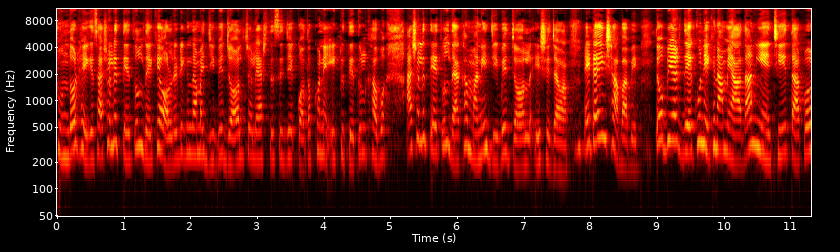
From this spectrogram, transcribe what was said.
সুন্দর হয়ে গেছে, আসলে তেঁতুল দেখে অলরেডি কিন্তু আমার জিভে জল চলে আসতেছে যে কতক্ষণে একটু তেঁতুল খাব, আসলে তেঁতুল দেখা মানে জিভে জল এসে যাওয়া, এটাই স্বাভাবিক। তো বিয়ার দেখুন, এখানে আমি আদা নিয়েছি, তারপর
